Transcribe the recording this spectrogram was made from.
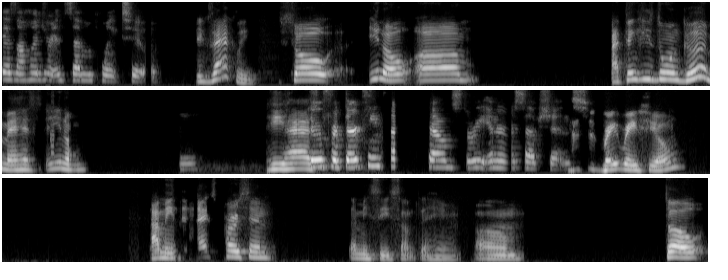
is one hundred and seven point two. Exactly. So you know, um, I think he's doing good, man. His, you know, he has threw for thirteen touchdowns, three interceptions. That's a great ratio. I mean, the next person. Let me see something here. Um, so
